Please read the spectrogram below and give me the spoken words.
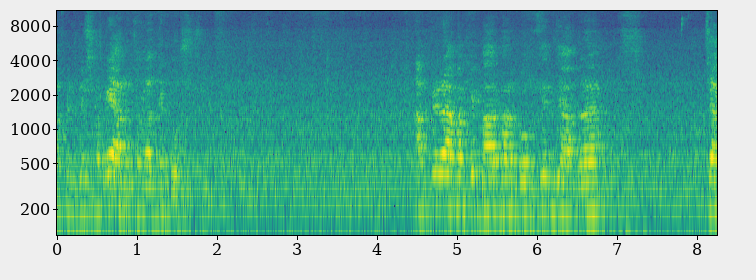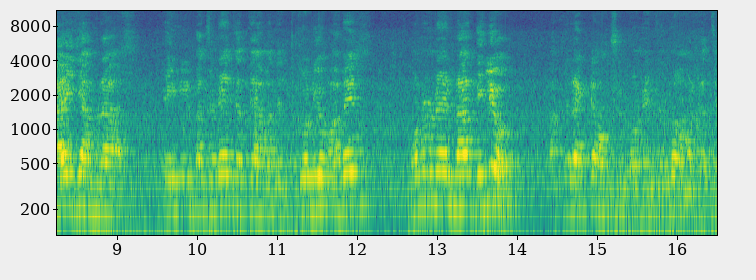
আপনাদের সঙ্গে আলোচনাতে বসছি। আপনারা আমাকে বারবার বলছেন যে আমরা চাই যে আমরা এই নির্বাচনে যাতে আমাদের দলীয়ভাবে মনোনয়ন না দিলেও আপনারা একটা অংশগ্রহণের জন্য আমার কাছে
